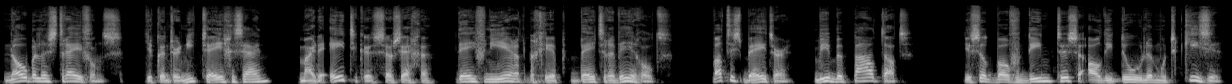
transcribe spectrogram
Nobele strevens, je kunt er niet tegen zijn, maar de ethicus zou zeggen: definieer het begrip betere wereld. Wat is beter? Wie bepaalt dat? Je zult bovendien tussen al die doelen moeten kiezen.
